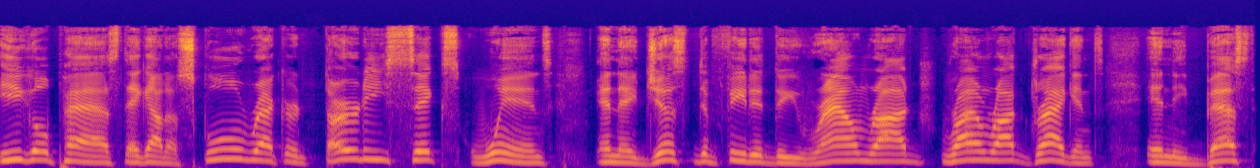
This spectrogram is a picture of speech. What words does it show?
Eagle Pass. They got a school record 36 wins, and they just defeated the Round Rock, Round Rock Dragons in the best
